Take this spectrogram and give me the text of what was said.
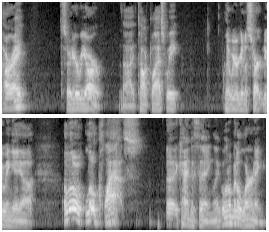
All right. So here we are. I talked last week that we were going to start doing a uh, a little little class uh, kind of thing, like a little bit of learning.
